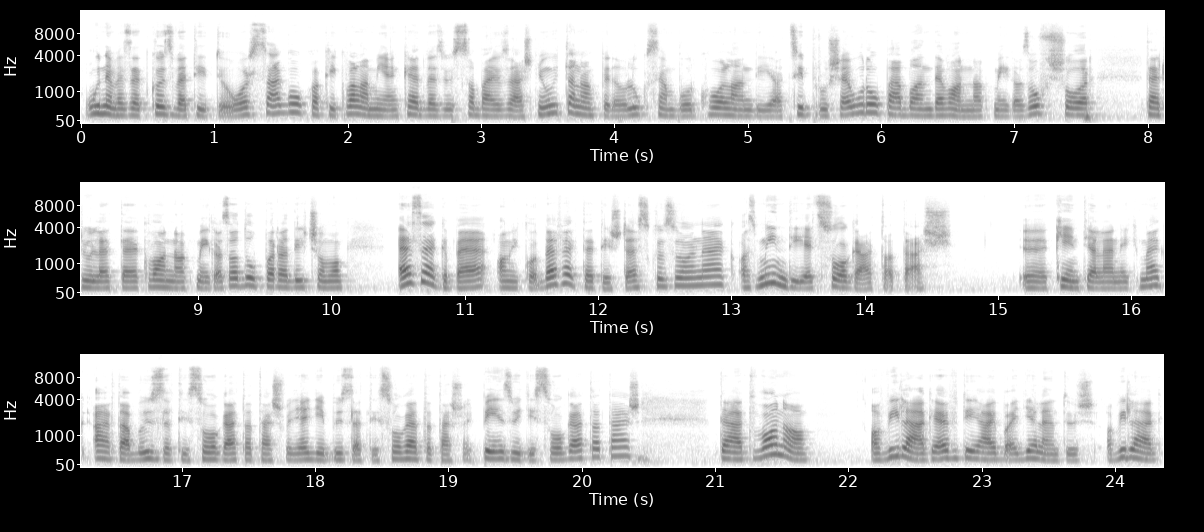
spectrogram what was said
úgynevezett közvetítő országok, akik valamilyen kedvező szabályozást nyújtanak, például Luxemburg, Hollandia, Ciprus Európában, de vannak még az offshore területek, vannak még az adóparadicsomok. Ezekbe, amikor befektetést eszközölnek, az mindig egy szolgáltatás ként jelenik meg, általában üzleti szolgáltatás, vagy egyéb üzleti szolgáltatás, vagy pénzügyi szolgáltatás. Tehát van a, a világ FDI-ban egy jelentős, a világ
